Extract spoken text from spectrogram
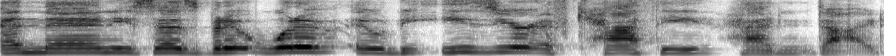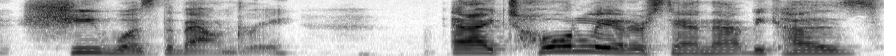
and then he says, but it would have it would be easier if Kathy hadn't died. She was the boundary. And I totally understand that because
